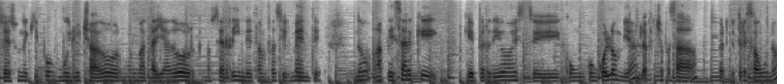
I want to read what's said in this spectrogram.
o sea, es un equipo muy luchador, muy batallador, que no se rinde tan fácilmente, ¿no? A pesar que, que perdió este, con, con Colombia la fecha pasada, perdió 3 a 1,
